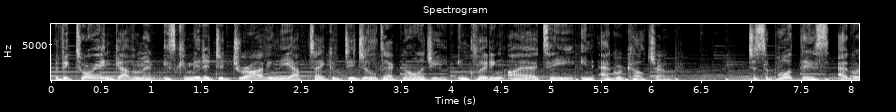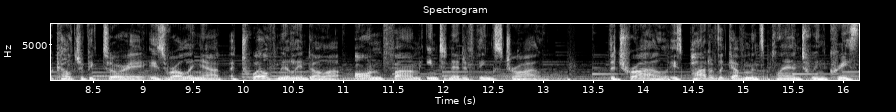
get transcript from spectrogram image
The Victorian Government is committed to driving the uptake of digital technology, including IoT, in agriculture. To support this, Agriculture Victoria is rolling out a $12 million on farm Internet of Things trial. The trial is part of the government's plan to increase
